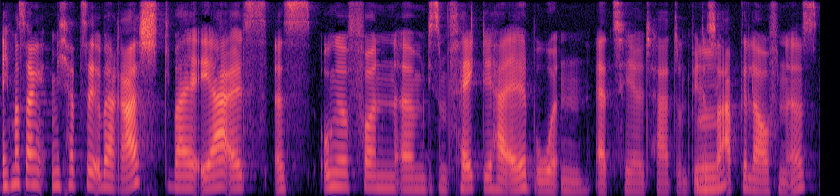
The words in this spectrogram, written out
Ich muss sagen, mich hat sehr überrascht, weil er als, als Unge von ähm, diesem Fake-DHL-Boten erzählt hat und wie das so abgelaufen ist.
